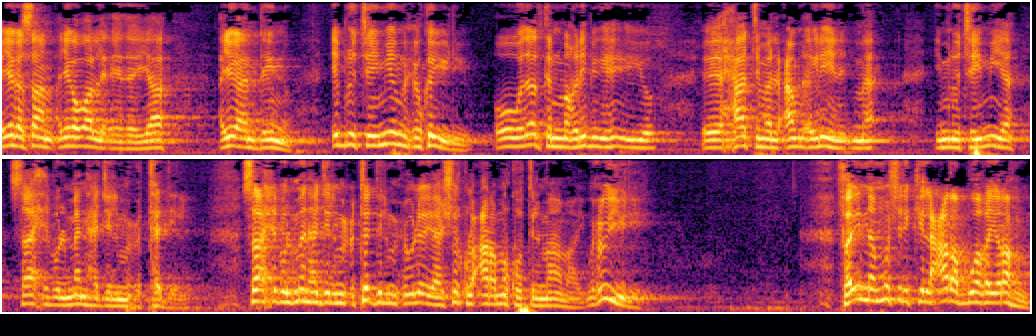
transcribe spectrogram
Ayaga waa la eedeeyaa ayaga aan dayno. Ibnu taymiya muxuu ka yidhi oo wadaadkan maqhribiga iyo xaatim alcawn ay leeyihiin ibnu taymiya saaxibu lmanhaj almuctadil saaxibu lmanhaj almuctadil muxuu leeyahay shirkulcarab markuu tilmaamayo wuxuu yidhi faina mushriki اlcarab wagayrahum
